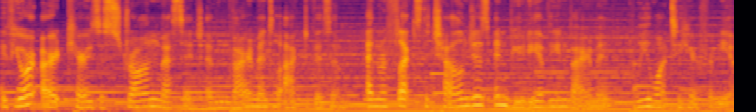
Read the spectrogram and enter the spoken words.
if your art carries a strong message of environmental activism and reflects the challenges and beauty of the environment, we want to hear from you.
